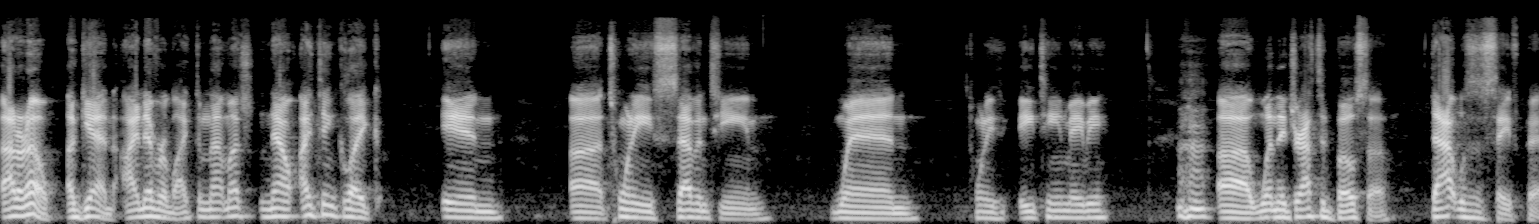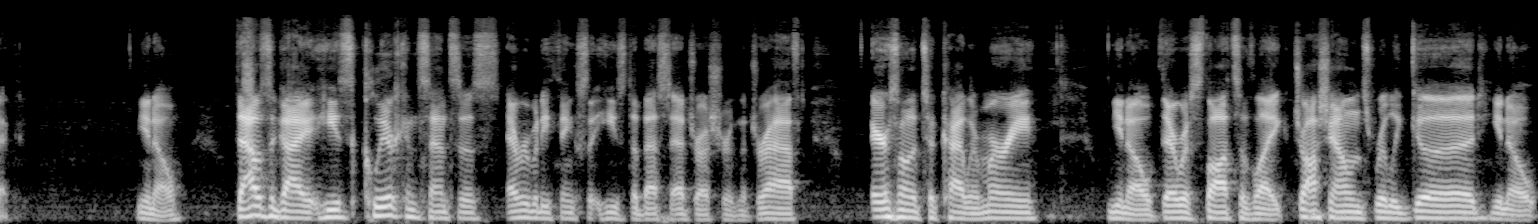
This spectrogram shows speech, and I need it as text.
I don't know. Again, I never liked him that much. Now, I think like in uh 2017 when 2018 maybe Mhm. uh when they drafted Bosa, that was a safe pick. You know, that was a guy, he's clear consensus. Everybody thinks that he's the best edge rusher in the draft. Arizona took Kyler Murray. You know, there was thoughts of like Josh Allen's really good. You know,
